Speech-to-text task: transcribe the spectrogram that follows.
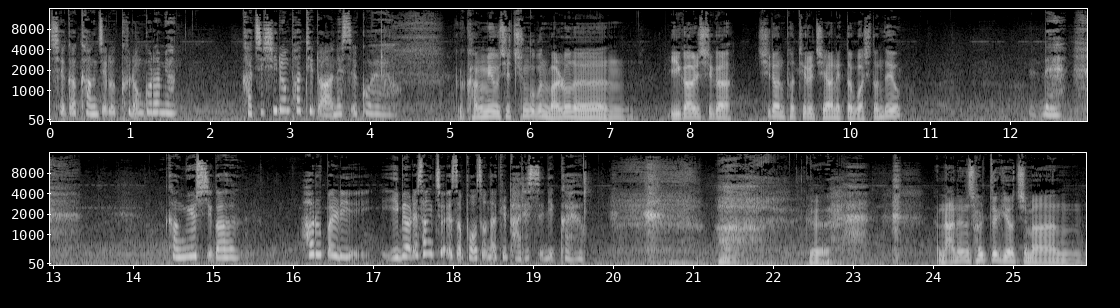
제가 강제로 그런 거라면 같이 실현 파티도 안 했을 거예요. 그 강미우 씨 친구분 말로는 이가을 씨가 실현 파티를 제안했다고 하시던데요? 네. 강미우 씨가 하루빨리 이별의 상처에서 벗어나길 바랬으니까요. 하, 그, 나는 설득이었지만,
